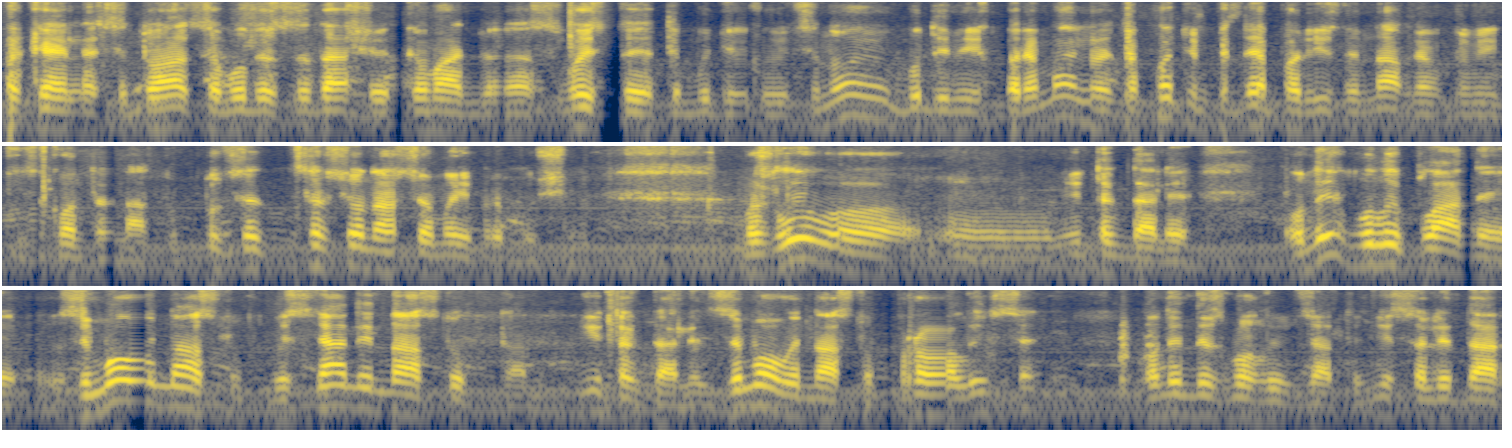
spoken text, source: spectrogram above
пекельна ситуація, буде задачею команди нас вистояти будь-якою ціною, будемо їх перемелювати, а потім піде по різним напрямкам якийсь контрнаступ. Ну, це, це все на все мої припущення. Можливо, і так далі. У них були плани зимовий наступ, весняний наступ там, і так далі. Зимовий наступ провалився. Вони не змогли взяти ні Солідар,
